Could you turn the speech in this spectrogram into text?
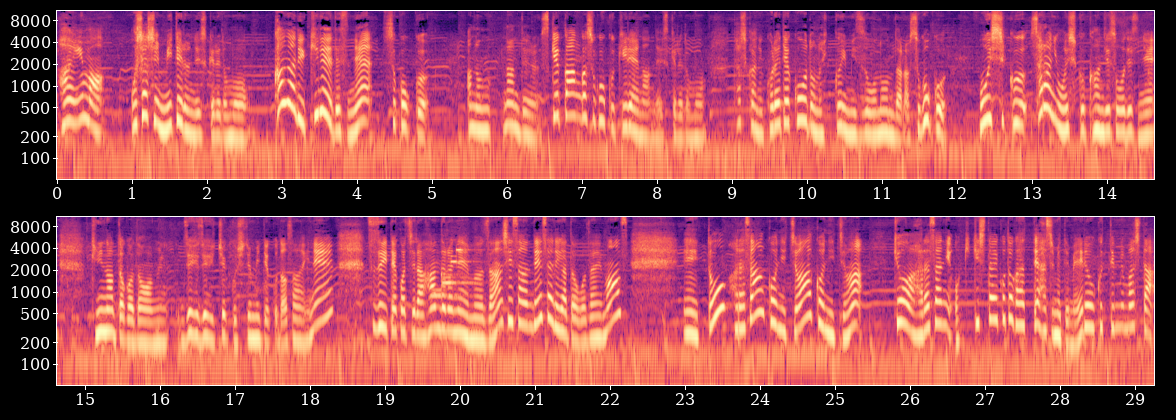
はい今お写真見てるんですけれどもかなり綺麗ですねすごく。あのなんていうの透け感がすごく綺麗なんですけれども確かにこれで高度の低い水を飲んだらすごく美味しくさらに美味しく感じそうですね。気になった方はぜひぜひチェックしてみてくださいね。続いてこちらハンドルネーム残子さんです。ありがとうございます。えっ、と原さんこんにちは。こんにちは。今日は原さんにお聞きしたいことがあって初めてメールを送ってみました。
